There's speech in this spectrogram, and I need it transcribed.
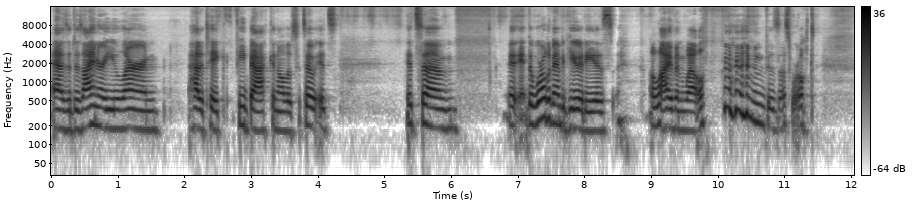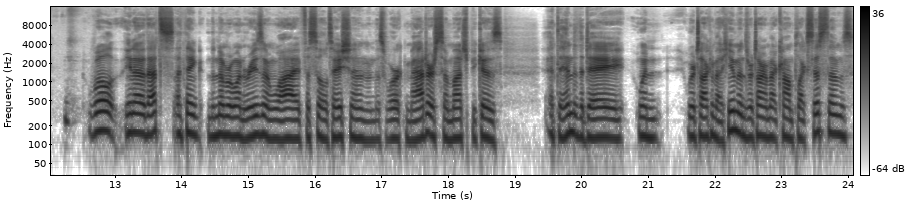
as a designer, you learn how to take feedback and all those. So it's, it's, um, it, the world of ambiguity is alive and well in business world. Well, you know, that's, I think, the number one reason why facilitation and this work matters so much because at the end of the day, when we're talking about humans, we're talking about complex systems.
